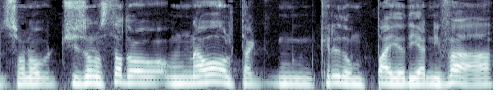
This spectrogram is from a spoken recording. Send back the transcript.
sono, ci sono stato una volta, mm, credo un paio di anni fa,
